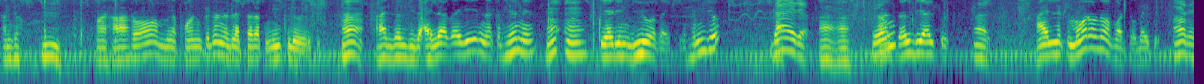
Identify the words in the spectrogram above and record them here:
સમજો? હમ. હારો મેં ફોન કર્યો ને એટલે તરત નીકળ્યો છે હા. હાલ જલ્દી આયલા આવી નકર છે ને પેડીને વિયો થાય છે સમજો? ડાયરેક્ટ? હા હા. હાલ જલ્દી હાલ તું. હા હાલ. ને તો મોરો ન પડતો બાઈક. અરે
